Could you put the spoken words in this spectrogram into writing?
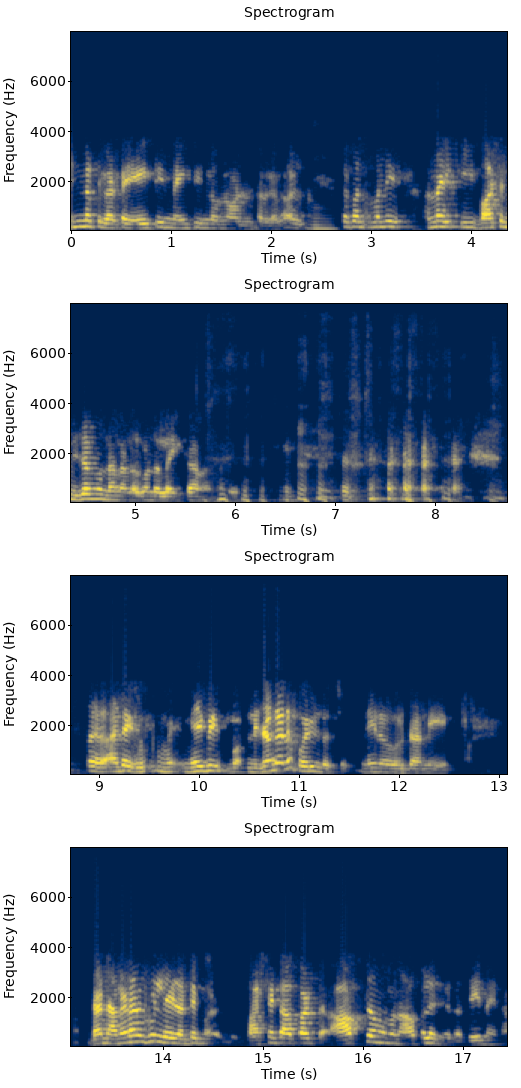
చిన్న పిల్ల అంటే ఎయిటీన్ నైన్టీన్లో ఉన్న వాళ్ళు ఉంటారు కదా. వాళ్ళు. కొంతమంది అన్న ఈ భాష నిజంగా ఉందా? నల్గొండలో ఇంకా? అంటే మేబీ నిజంగానే పోయి ఉండొచ్చు. నేను దాన్ని దాన్ని అనడానికి కూడా లేదు. అంటే మ- భాష కాపాడు ఆపుతాము మనం ఆపలేము కదా దేన్నైనా.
